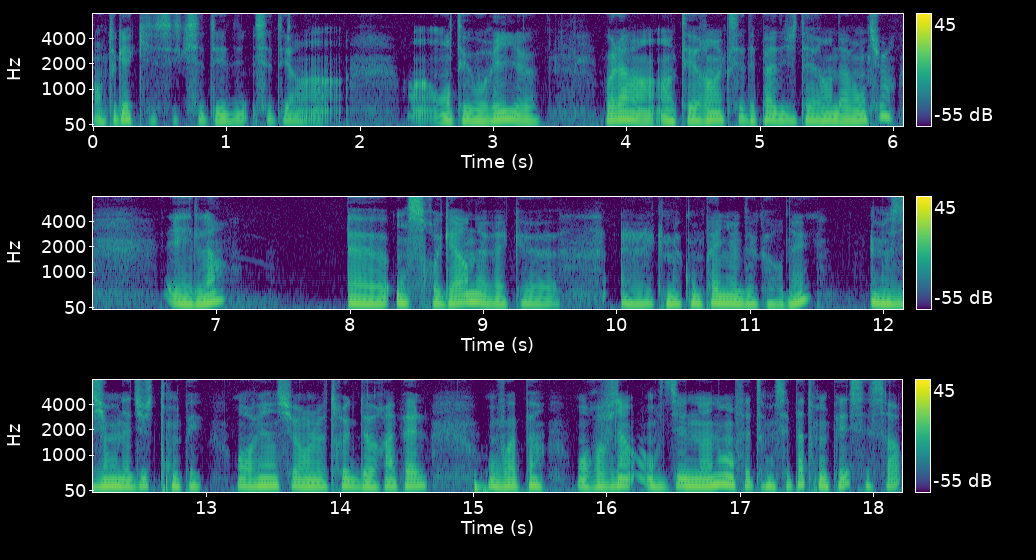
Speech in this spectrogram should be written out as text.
en tout cas, c'était, c'était en théorie, euh, voilà, un, terrain que c'était pas du terrain d'aventure. Et là, euh, on se regarde avec, avec ma compagne de cordée. On se dit, on a dû se tromper. On revient sur le truc de rappel, on voit pas. On revient, on se dit, non, non, en fait, on s'est pas trompé, c'est ça.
